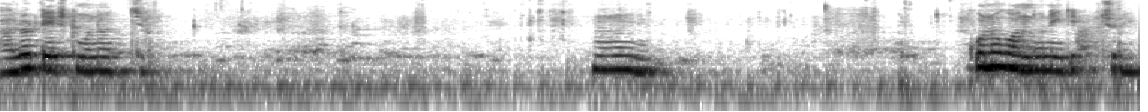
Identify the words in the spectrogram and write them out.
ভালো টেস্ট মনে হচ্ছে। হুম। কোনো গন্ধ নেই, কিচ্ছু নেই।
